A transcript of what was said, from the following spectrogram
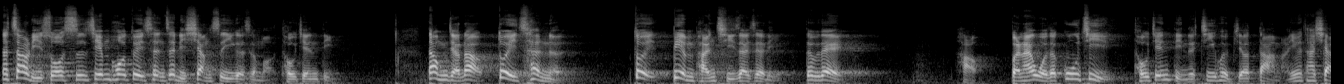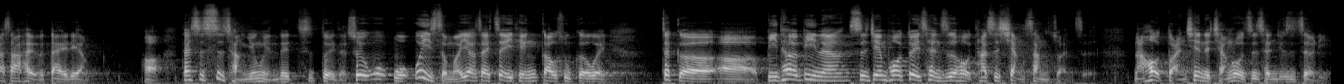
那照理说时间坡对称，这里像是一个什么头肩顶？那我们讲到对称了，对变盘期在这里，对不对？好，本来我的估计头肩顶的机会比较大嘛，因为它下杀还有带量。啊，但是市场永远都是对的，所以我我为什么要在这一天告诉各位，这个呃比特币呢？时间波对称之后，它是向上转折，然后短线的强弱支撑就是这里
